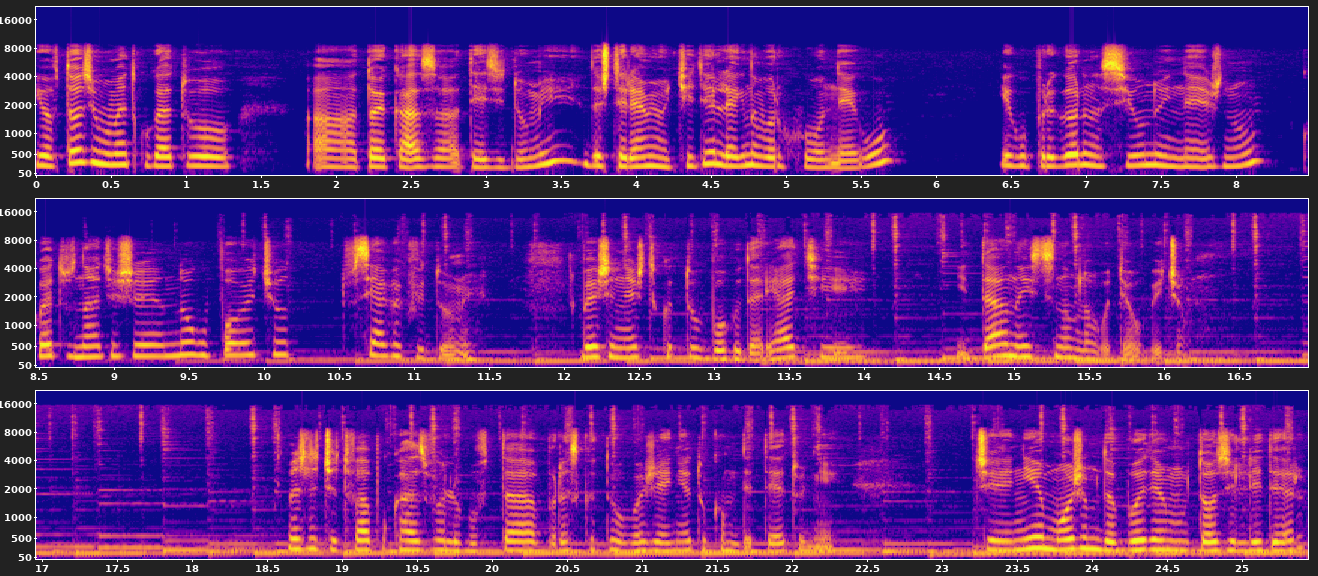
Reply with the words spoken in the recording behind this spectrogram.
И в този момент, когато а, той каза тези думи, дъщеря ми отиде, легна върху него и го прегърна силно и нежно, което значеше много повече от всякакви думи. Беше нещо като благодаря ти и да, наистина много те обичам. Мисля, че това показва любовта, връзката, уважението към детето ни. Че ние можем да бъдем този лидер,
